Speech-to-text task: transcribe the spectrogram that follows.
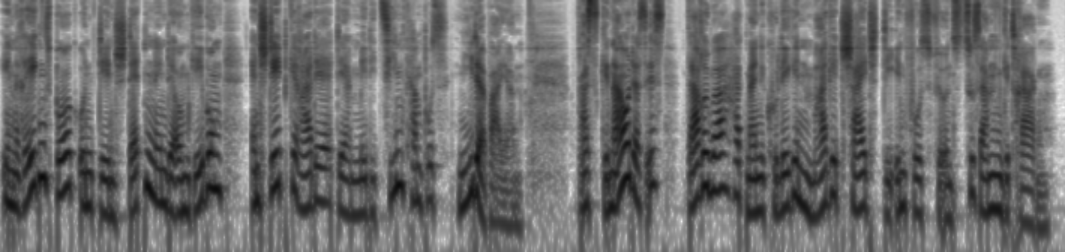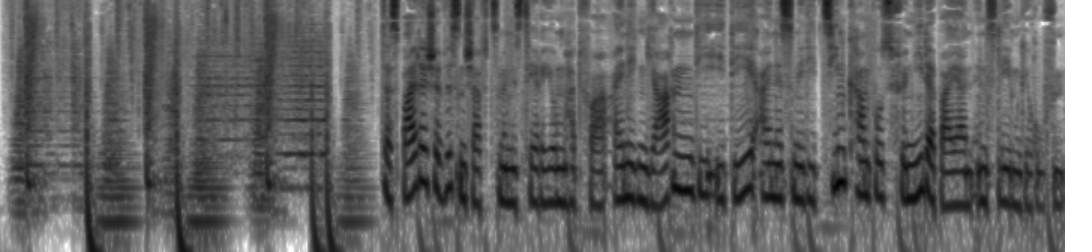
in Regensburg und den Städten in der Umgebung entsteht gerade der Medizincampus Niederbayern. Was genau das ist, darüber hat meine Kollegin Margit Scheidt die Infos für uns zusammengetragen. Das Bayerische Wissenschaftsministerium hat vor einigen Jahren die Idee eines Medizincampus für Niederbayern ins Leben gerufen.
